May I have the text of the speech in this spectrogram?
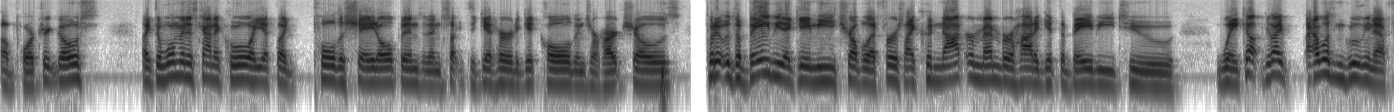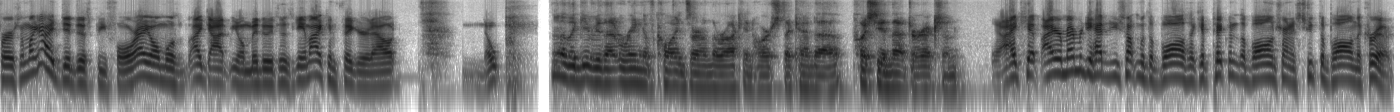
of portrait ghosts. Like the woman is kind of cool. You have to like pull the shade open to then suck to get her to get cold and your heart shows. But it was the baby that gave me trouble at first. I could not remember how to get the baby to wake up because I, I wasn't googling at first. I'm like, I did this before. I almost I got you know midway through this game. I can figure it out. Nope. No, they give you that ring of coins around the rocking horse to kind of push you in that direction. Yeah, I kept. I remembered you had to do something with the balls. I kept picking up the ball and trying to shoot the ball in the crib.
